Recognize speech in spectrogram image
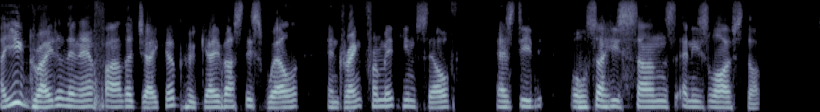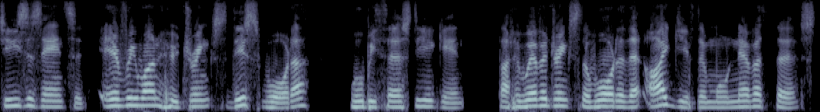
Are you greater than our father Jacob, who gave us this well and drank from it himself? As did also his sons and his livestock. Jesus answered, Everyone who drinks this water will be thirsty again, but whoever drinks the water that I give them will never thirst.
